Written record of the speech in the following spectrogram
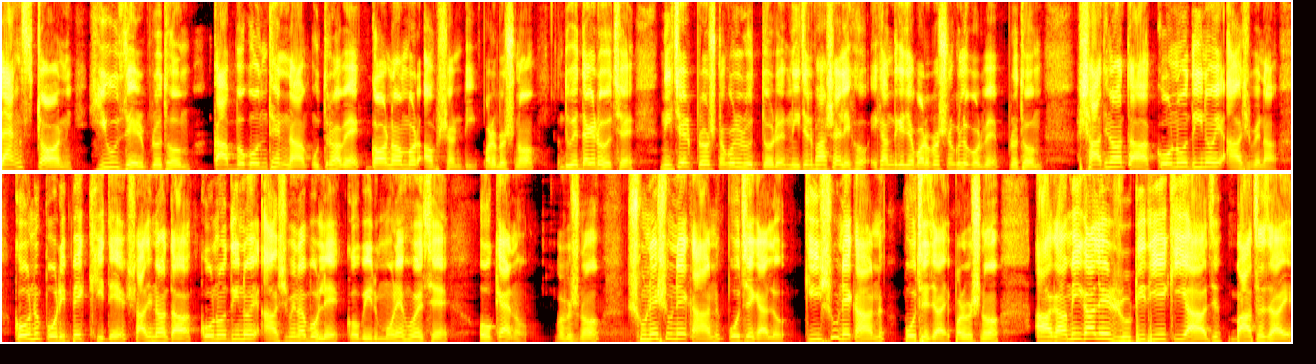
ল্যাংস্টন হিউজের প্রথম কাব্যগ্রন্থের নাম উত্তর হবে গ নম্বর অপশানটি। পরের প্রশ্ন, দুয়ের দাগে রয়েছে, নিচের প্রশ্নগুলির উত্তর নিজের ভাষায় লেখো, এখান থেকে যে বড় প্রশ্নগুলো পড়বে, প্রথম, স্বাধীনতা কোনো দিনই আসবে না। কোন পরিপ্রেক্ষিতে স্বাধীনতা কোনো দিনই আসবে না বলে কবির মনে হয়েছে, ও কেন? প্রশ্ন শুনে শুনে কান পচে গেল। কি শুনে কান পচে যায় প্রশ্ন আগামীকালের রুটি দিয়ে কি আজ বাঁচা যায়?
